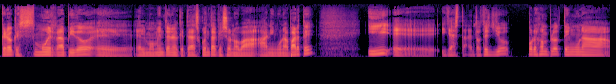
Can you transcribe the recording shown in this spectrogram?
creo que es muy rápido el momento en el que te das cuenta que eso no va a ninguna parte y ya está. Entonces yo por ejemplo, tengo una,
